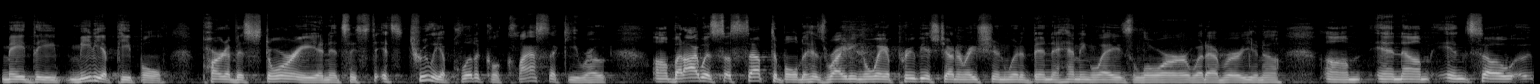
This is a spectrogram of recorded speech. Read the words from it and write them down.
made the media people part of his story, and it's, it's truly a political classic he wrote. Uh, but I was susceptible to his writing away a previous generation would have been to Hemingway's lore or whatever, you know. Um, and, um, and so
